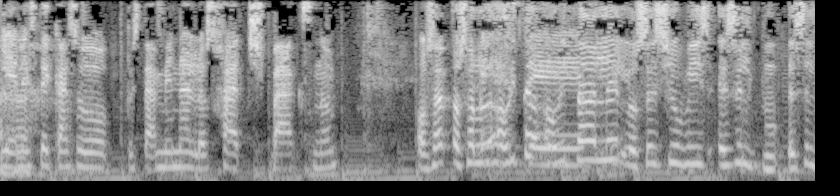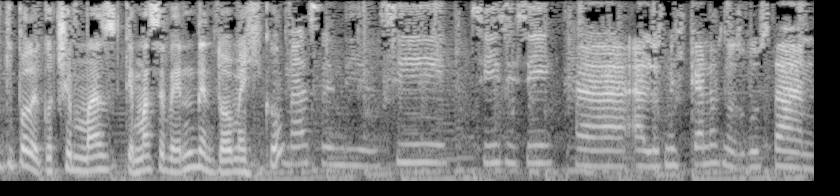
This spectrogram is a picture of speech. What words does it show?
y en este caso pues también a los hatchbacks, ¿no? O sea, o sea ahorita, este, ahorita los SUVs es el, es el tipo de coche más que más se vende en todo México. Más vendido, sí, sí, sí, sí. A, los mexicanos nos gustan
